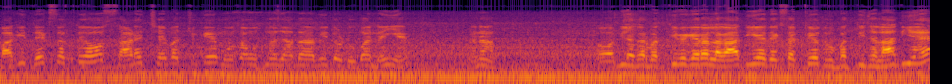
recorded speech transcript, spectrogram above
बाकी देख सकते हो, साढ़े छः बज चुके हैं, मौसम उतना ज़्यादा अभी तो डूबा नहीं है है ना? और अभी अगरबत्ती वगैरह लगा दी है, देख सकते हो धूप बत्ती जला दिए है।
